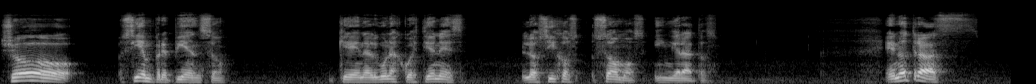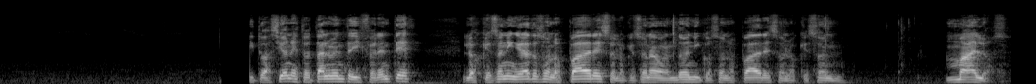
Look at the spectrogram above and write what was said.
yo siempre pienso que en algunas cuestiones los hijos somos ingratos. En otras situaciones totalmente diferentes, los que son ingratos son los padres, o los que son abandónicos son los padres, o los que son malos,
